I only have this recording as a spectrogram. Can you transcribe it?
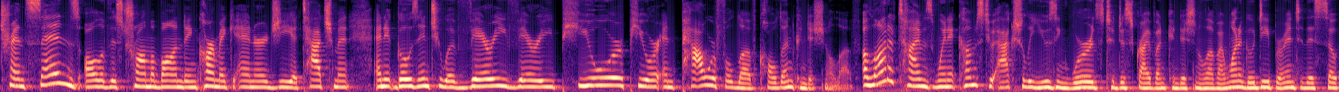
transcends all of this trauma bonding, karmic energy, attachment, and it goes into a very, very pure, pure, and powerful love called unconditional love. A lot of times, when it comes to actually using words to describe unconditional love, I want to go deeper into this so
